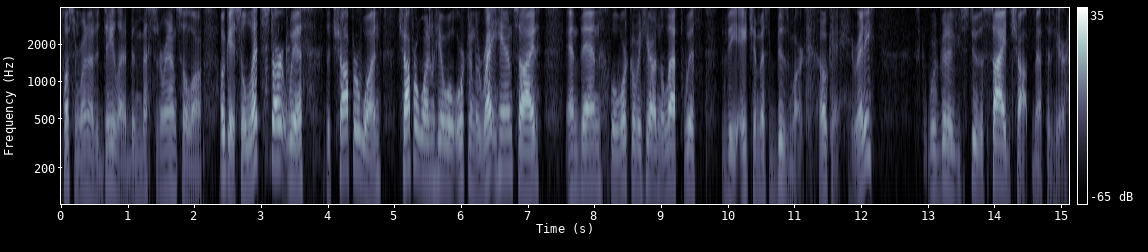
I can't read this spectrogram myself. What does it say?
plus I'm running out of daylight. I've been messing around so long. Okay, so let's start with the chopper one. Chopper one here will work on the right-hand side, and then we'll work over here on the left with the HMS Bismarck. Okay, you ready? We're gonna just do the side chop method here.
